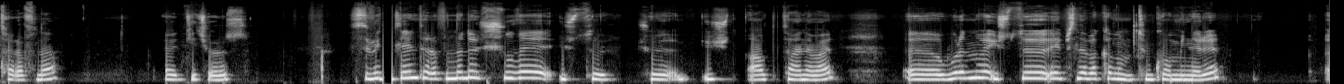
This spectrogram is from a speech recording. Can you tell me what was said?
tarafına. Evet geçiyoruz. Sweetlerin tarafında da şu ve üstü. Şöyle 3 6 tane var. Ee, buranın ve üstü hepsine bakalım tüm kombinleri. Ee,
